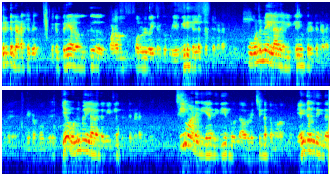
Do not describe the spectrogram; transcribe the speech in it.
திருட்டு நடக்குது. மிகப்பெரிய அளவுக்கு பணம் பொருள் வைத்திருக்கக்கூடிய வீடுகள்ல திருட்டு நடக்குது. ஒண்ணுமே இல்லாத வீட்லயும் திருட்டு நடக்குது அப்படின்ற போது ஏன் ஒண்ணுமே இல்லாத வீட்டுல திருட்டு நடக்குது? சீமானுக்கு ஏன் திடீர்னு வந்து அவருடைய சின்னத்தை முடக்கணும் எங்க இருந்து இந்த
